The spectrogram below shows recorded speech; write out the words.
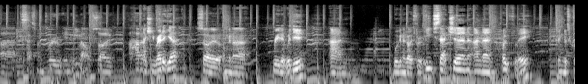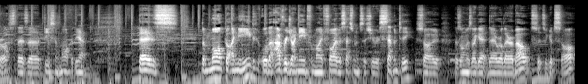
uh, assessment through in email. So I haven't actually read it yet. So I'm gonna read it with you and we're to go through each section and then hopefully, fingers crossed, there's a decent mark at the end. There's the mark that I need or the average I need for my five assessments this year is 70 so as long as I get there or thereabouts it's a good start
